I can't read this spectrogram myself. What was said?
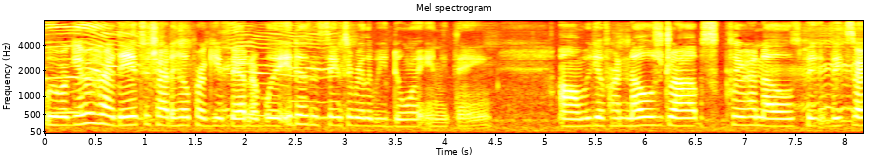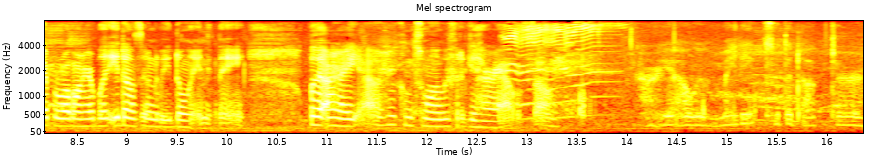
we were giving her that to try to help her get better but it doesn't seem to really be doing anything. Um, we give her nose drops clear her nose big, big vapor rub on her but it don't seem to be doing anything. But all right y'all here comes one we finna get her out so. Yeah, we made it to the doctor.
